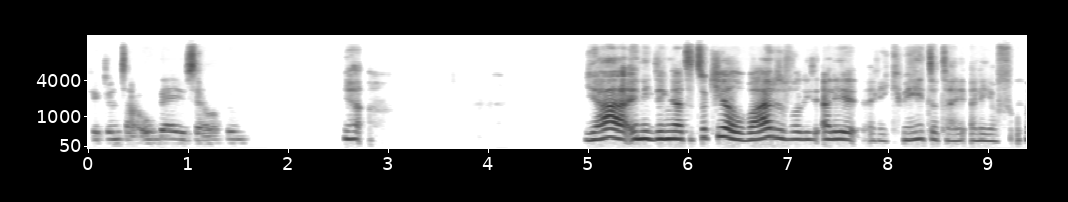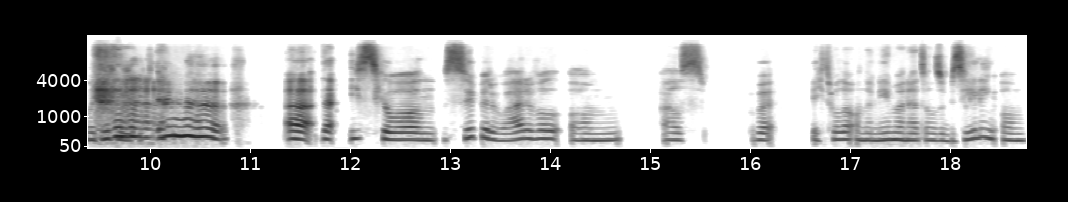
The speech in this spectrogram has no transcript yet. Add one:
Je kunt dat ook bij jezelf doen. Ja. Ja, en ik denk dat het ook heel waardevol is. Allee, ik weet dat hij, allee, of whatever. Eh, dat is gewoon super waardevol om als we echt willen ondernemen vanuit onze bezieling, om,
